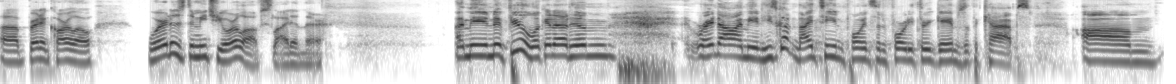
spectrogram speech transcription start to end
uh, Brandon Carlo Where does Dmitry Orlov slide in there? I mean, if you're looking at him right now, I mean, he's got 19 points in 43 games with the Caps. Um,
